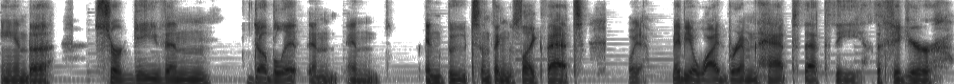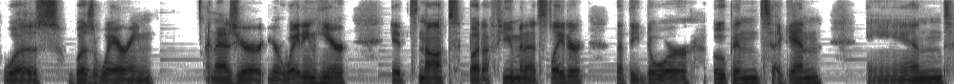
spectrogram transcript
and a Sargavan doublet and and and boots and things like that. Oh, yeah. Maybe a wide brimmed hat that the the figure was was wearing. And as you're you're waiting here, it's not but a few minutes later that the door opens again and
